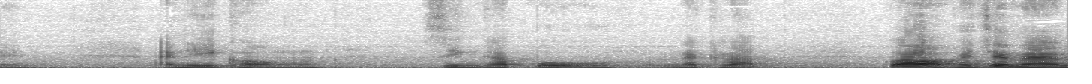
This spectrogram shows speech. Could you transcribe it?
3.1 อันนี้ของสิงคโปร์นะครับ ก็เพราะฉะนั้น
